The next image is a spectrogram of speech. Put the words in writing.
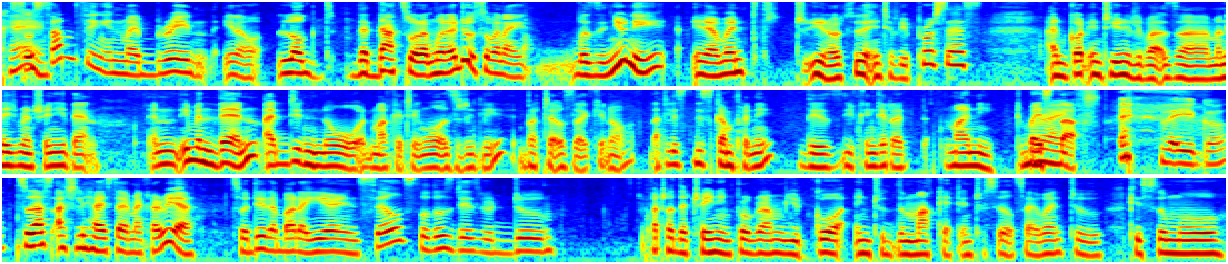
Okay. So something in my brain, you know, logged that that's what I'm going to do. So when I was in uni, you know, I went, to, you know, through the interview process and got into Unilever as a management trainee then. And even then, I didn't know what marketing was really, but I was like, you know, at least this company, there's you can get a money to buy Right. stuff. there you go. So that's actually how I started my career. So I did about a year in sales. So those days we'd do part of the training program. You'd go into the market, into sales. So I went to Kisumu,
